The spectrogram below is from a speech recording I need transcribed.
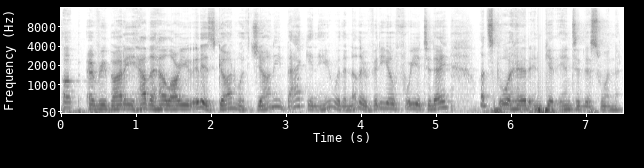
up, everybody? How the hell are you? It is Gone with Johnny back in here with another video for you today. Let's go ahead and get into this one.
